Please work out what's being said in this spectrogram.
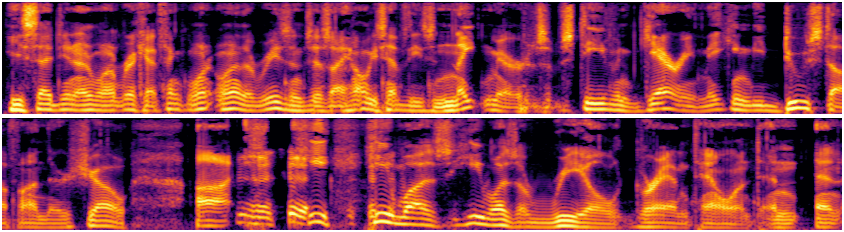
He said, "You know, well, Rick, I think one one of the reasons is I always have these nightmares of Steve and Gary making me do stuff on their show." Uh, he he was he was a real grand talent, and and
